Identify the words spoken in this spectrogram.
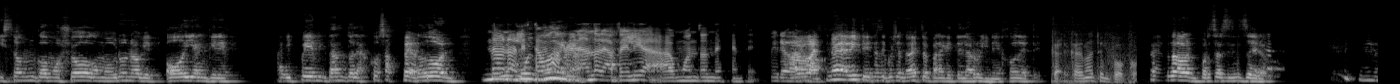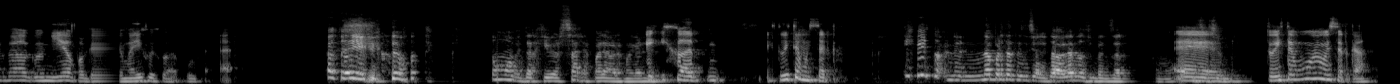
y son como yo, como Bruno, que odian que les hypeen tanto las cosas, perdón. No, no, es le estamos buena. arruinando la peli a un montón de gente. Pero Ah, si no la viste y estás escuchando esto para que te la arruine, jodete. Cálmate un poco. Perdón, por ser sincero. me enojado con Guido porque me dijo hijo de puta. No te dije. ¿Cómo me tergiversás las palabras, eh, Macarena? Hijo de... Estuviste muy cerca. No, no presté atención, estaba hablando sin pensar. Como Eh, siempre. Estuviste muy, muy cerca.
